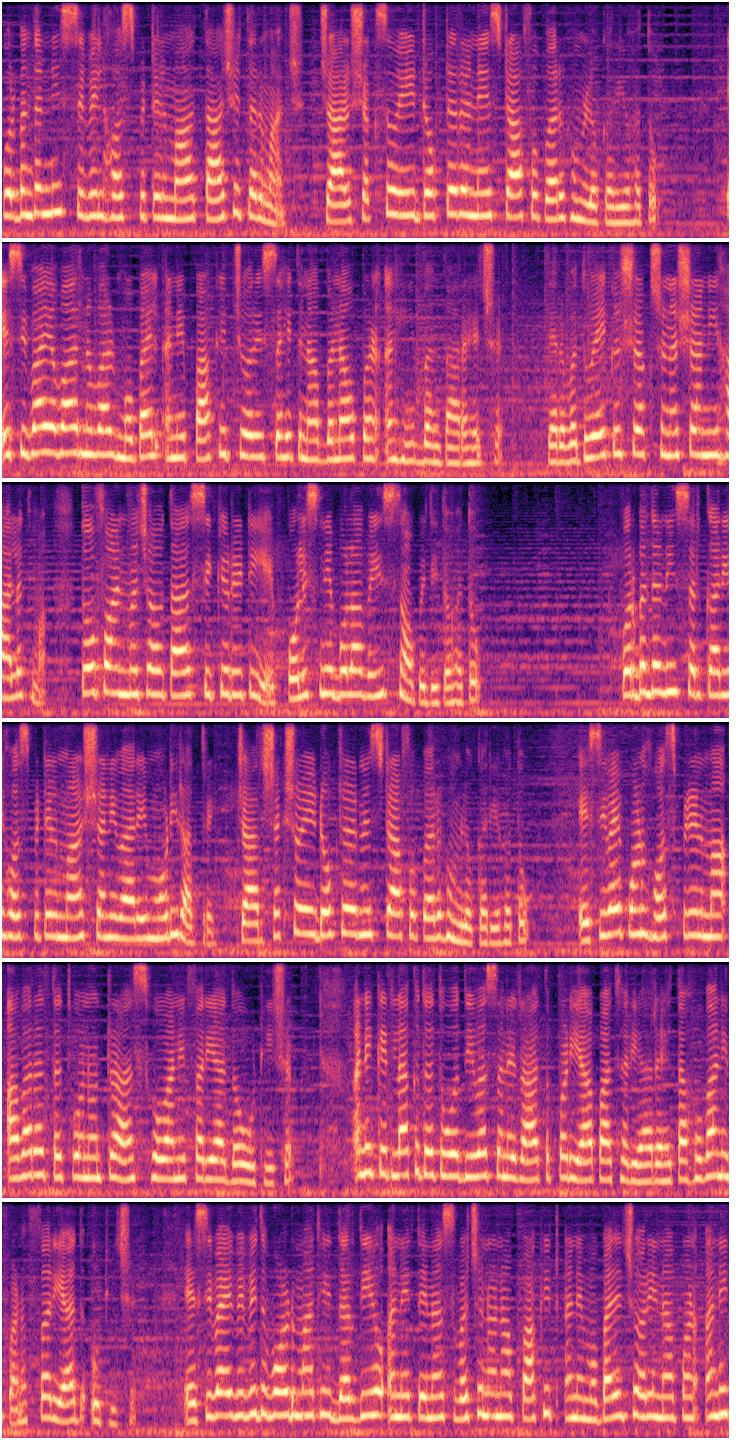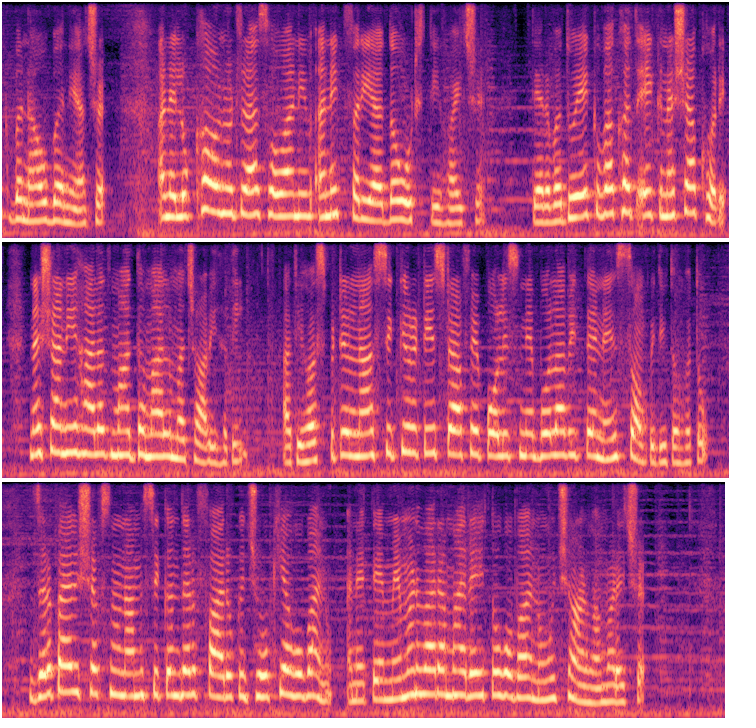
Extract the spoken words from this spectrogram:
પોરબંદરની સિવિલ હોસ્પિટલમાં તાજેતરમાં જ ચાર શખ્સોએ ડોક્ટર અને સ્ટાફ પર હુમલો કર્યો હતો. એ સિવાય અવારનવાર મોબાઈલ અને પાકીટ ચોરી સહિતના બનાવ પણ અહીં બનતા રહે છે. ત્યારે વધુ એક શખ્સ નશાની હાલતમાં તોફાન મચાવતા સિક્યુરિટીએ પોલીસને બોલાવી સોંપી દીધો હતો. પોરબંદરની સરકારી હોસ્પિટલમાં શનિવારે મોડી રાત્રે ચાર શખ્સોએ ડોક્ટર અને સ્ટાફ પર હુમલો કર્યો હતો. એ સિવાય પણ હોસ્પિટલમાં આવારા તત્વોનો ત્રાસ હોવાની ફરિયાદો ઉઠી છે. અને કેટલાક તત્વો દિવસ અને રાત પડ્યા પાથર્યા રહેતા હોવાની પણ ફરિયાદ ઉઠી છે. એ સિવાય વિવિધ વોર્ડમાંથી દર્દીઓ અને તેના સ્વજનોના પાકીટ અને મોબાઈલ ચોરીના પણ અનેક બનાવ બન્યા છે. અને લુખ્ખાઓનો ત્રાસ હોવાની અનેક ફરિયાદો ઉઠતી હોય છે. ત્યારે વધુ એક વખત એક નશાખોરે નશાની હાલતમાં ધમાલ મચાવી હતી. આથી હોસ્પિટલના સિક્યુરિટી સ્ટાફે પોલીસને બોલાવી તેને સોંપી દીધો હતો. ઝડપાયેલ શખ્સનું નામ સિકંદર ફારૂક જોખિયા હોવાનું અને તે મેમણવારામાં રહેતો હોવાનું જાણવા મળે છે.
